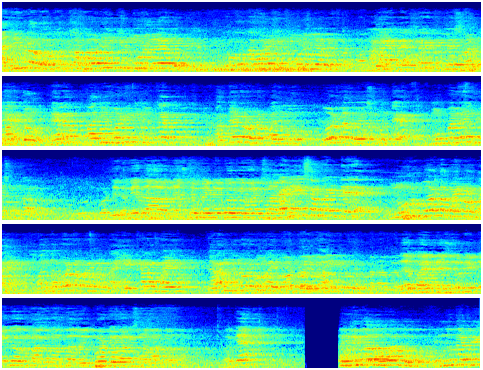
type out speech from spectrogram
అది కూడా ఒక్కొక్క మూడు వేలు ఒక్కొక్క మూడు వేలు అలా రెస్ట్రిక్ట్ చేసుకుంటే నెల పది హోర్డింగ్ మధ్యలో ఉన్న పది ఓట్లు వేసుకుంటే ముప్పై వేలు తీసుకుంటారు కనీసం అంటే నూరు ఓట్ల పైన ఉన్నాయి. వంద ఓట్ల పైన ఉన్నాయి. ఇక్కడ పై గాంధీ రోడ్ పై అదే బై నెక్స్ట్ మీటింగ్ మాకు కొంత రిపోర్ట్ అంటున్నా. ఓకే? ఎందుకంటే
